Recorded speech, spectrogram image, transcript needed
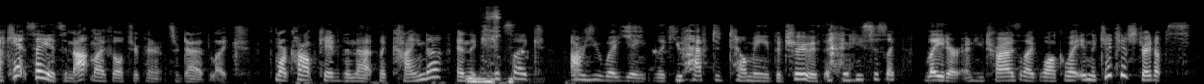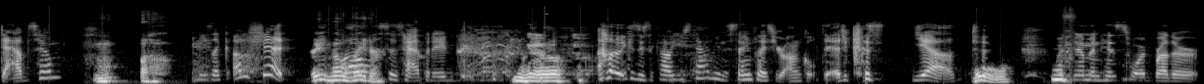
I can't say it's not my fault your parents are dead. Like more complicated than that, but kinda. And the kid's like, Are you Wei Ying? Like you have to tell me the truth. And he's just like, later. And he tries to like walk away, and the kid just straight up stabs him. Mm. Oh. And he's like, Oh shit! Ain't no all later. this is happening. Yeah. Because he's like, Oh, you stabbed me in the same place your uncle did. Because yeah, Oh. when him and his sword brother,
